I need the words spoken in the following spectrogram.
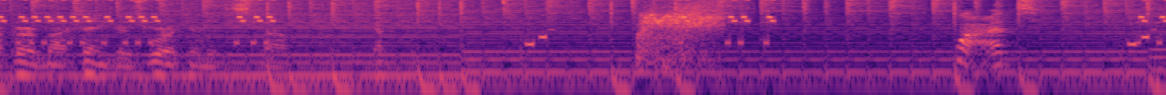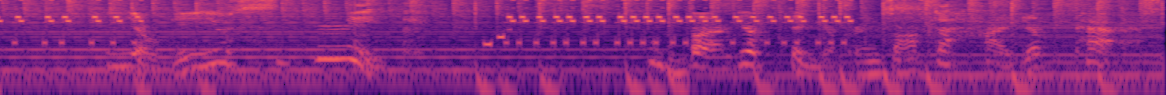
I've heard my fingers working with stuff. What? Yogi, you sneak! You burned your fingerprints off to hide your past.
